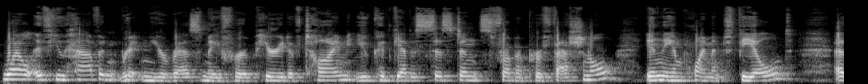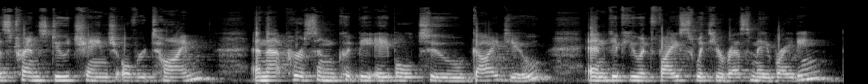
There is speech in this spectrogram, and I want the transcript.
Well, if you haven't written your resume for a period of time, you could get assistance from a professional in the employment field as trends do change over time. And that person could be able to guide you and give you advice with your resume writing.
